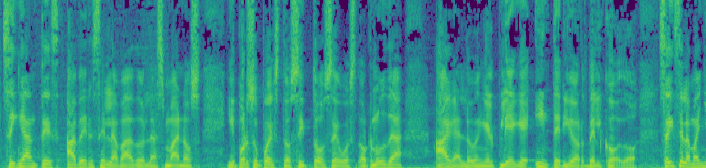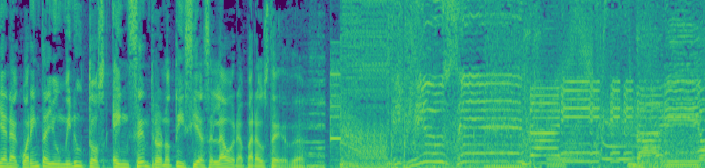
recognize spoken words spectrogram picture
sin antes haberse lavado las manos y por supuesto, si tose o estornuda, hágalo en el pliegue interior del codo. 6 de la mañana, 41 minutos en Centro Noticias, la hora para usted. Music Darío, Darío.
